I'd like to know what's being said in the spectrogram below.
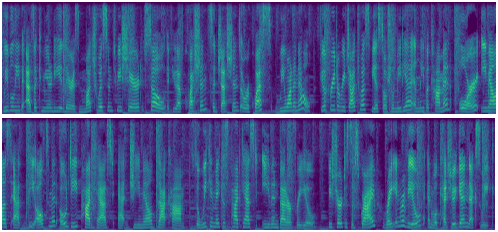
We believe as a community there is much wisdom to be shared, so if you have questions, suggestions, or requests, we want to know. Feel free to reach out to us via social media and leave a comment or email us at theultimateodpodcast at gmail.com so we can make this podcast even better for you. Be sure to subscribe, rate, and review, and we'll catch you again next week.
